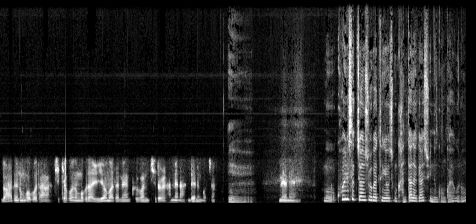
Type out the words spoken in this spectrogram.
놔두는 것보다 지켜보는 것보다 위험하다면 그건 치료를 하면 안 되는 거죠. 예. 네네. 뭐 코일 색전술 같은 경우 좀 간단하게 할 수 있는 건가요, 그럼?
